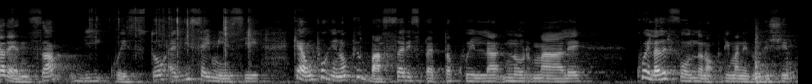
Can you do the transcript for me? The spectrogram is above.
scadenza di questo è di 6 mesi, che è un pochino più bassa rispetto a quella normale. Quella del fondo no, rimane 12.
